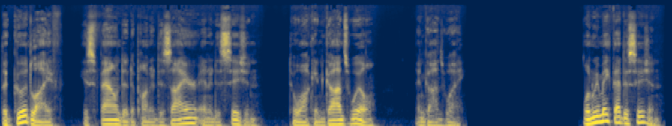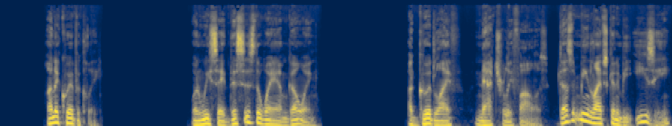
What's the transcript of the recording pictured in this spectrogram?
the good life is founded upon a desire and a decision to walk in God's will and God's way. When we make that decision, unequivocally, when we say, This is the way I'm going, a good life naturally follows. Doesn't mean life's going to be easy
